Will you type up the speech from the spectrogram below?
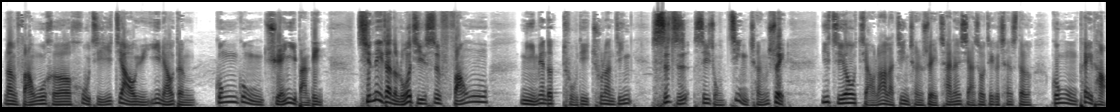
让房屋和户籍、教育、医疗等公共权益绑定。其内在的逻辑是，房屋里面的土地出让金，实质是一种进城税。你只有缴纳了进城税，才能享受这个城市的公共配套，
